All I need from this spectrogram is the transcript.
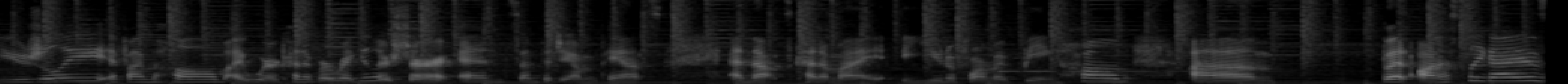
usually, if I'm home, I wear kind of a regular shirt and some pajama pants. and that's kind of my uniform of being home. Um, but honestly, guys,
